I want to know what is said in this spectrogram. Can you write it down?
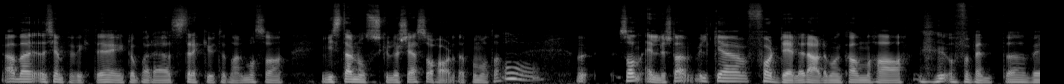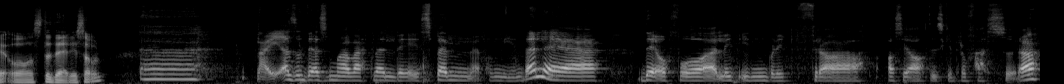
Ja, det er kjempeviktig egentlig å bare strekke ut en arm, og så hvis det er noe som skulle skje, så har du det, på en måte. Mm. Sånn ellers, da, hvilke fordeler er det man kan ha og forvente ved å studere i Seoul? Uh, nei, altså det som har vært veldig spennende for min del, er det å få litt innblikk fra asiatiske professorer.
